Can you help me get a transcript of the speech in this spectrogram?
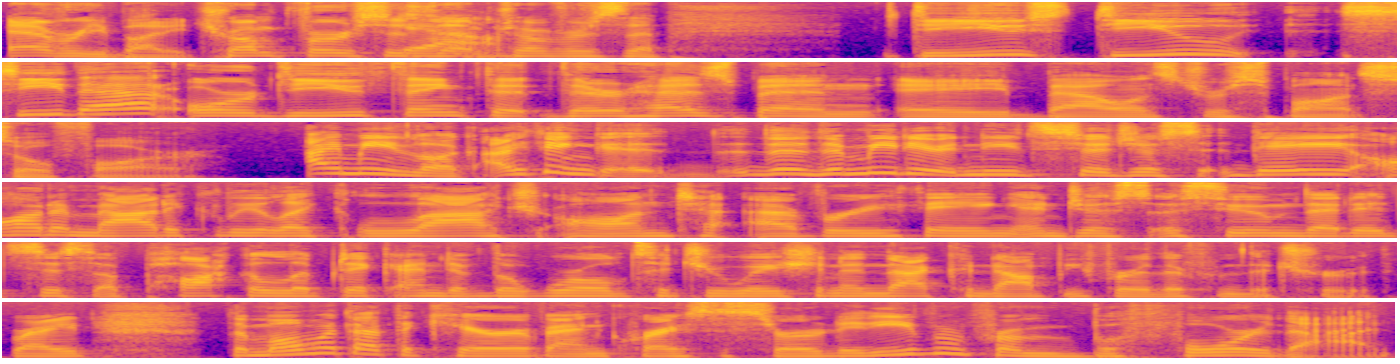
everybody. Trump versus yeah. them, Trump versus them. Do you do you see that or do you think that there has been a balanced response so far? I mean, look, I think uh, the, the media needs to just, they automatically like latch on to everything and just assume that it's this apocalyptic end of the world situation. And that could not be further from the truth, right? The moment that the caravan crisis started, even from before that,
